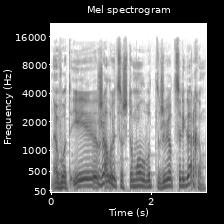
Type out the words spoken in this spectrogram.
Вот, и жалуется, что, мол, вот живет с олигархом,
